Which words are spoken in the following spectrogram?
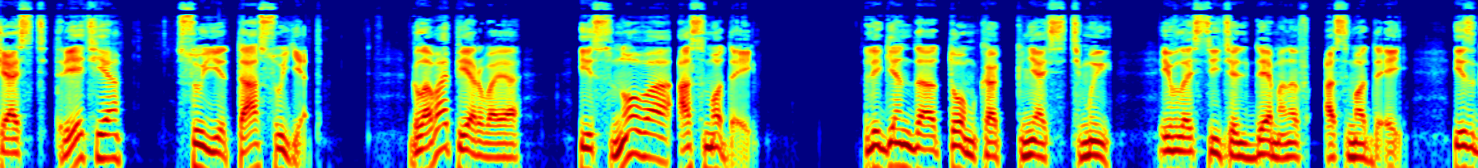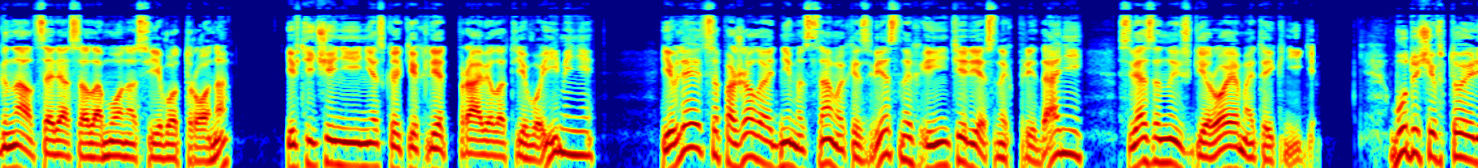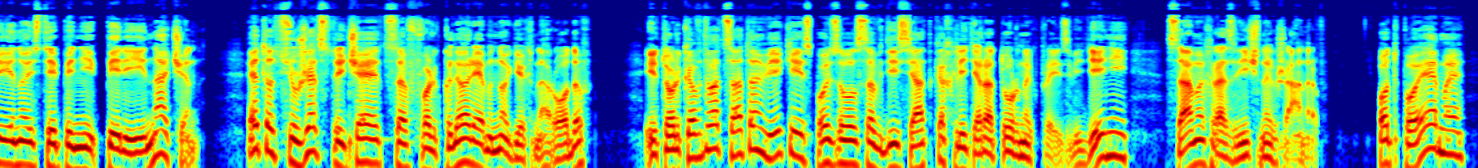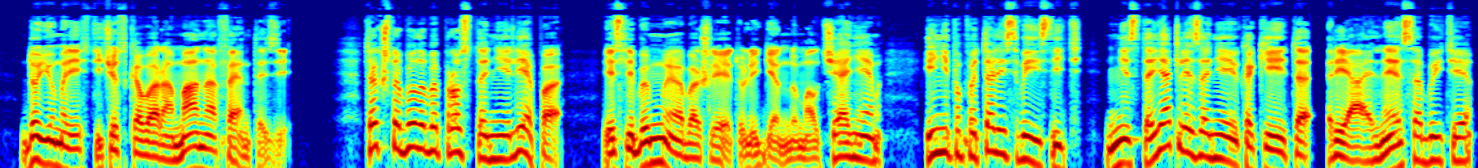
Часть третья. Суета-сует. Глава первая. И снова Асмодей. Легенда о том, как князь тьмы и властитель демонов Асмодей изгнал царя Соломона с его трона и в течение нескольких лет правил от его имени, является, пожалуй, одним из самых известных и интересных преданий, связанных с героем этой книги. Будучи в той или иной степени переиначен, этот сюжет встречается в фольклоре многих народов и только в XX веке использовался в десятках литературных произведений самых различных жанров, от поэмы до юмористического романа фэнтези. Так что было бы просто нелепо, если бы мы обошли эту легенду молчанием и не попытались выяснить, не стоят ли за нею какие-то реальные события.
